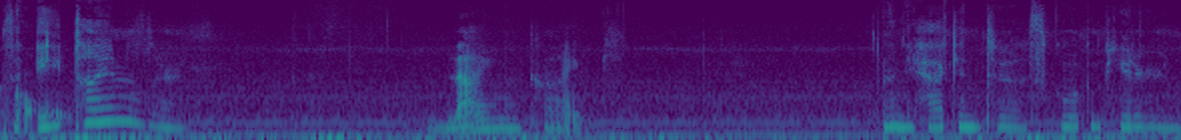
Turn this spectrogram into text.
is it call. eight times or Nine times. And then you hack into a school computer and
